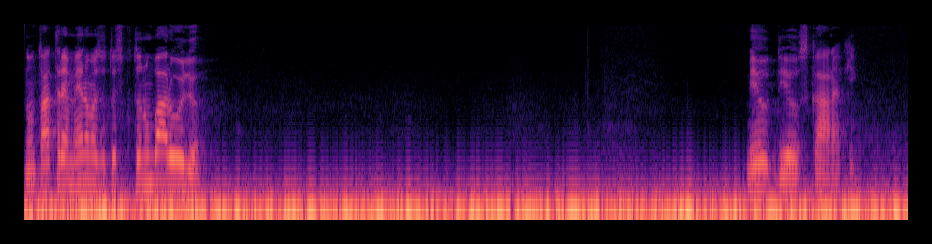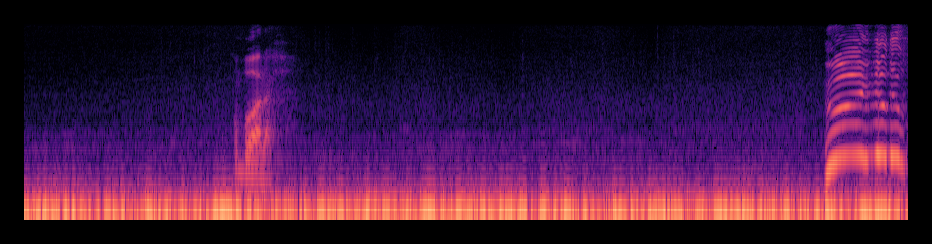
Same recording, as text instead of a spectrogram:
Não tá tremendo, mas eu tô escutando um barulho. Meu Deus, cara. Que... Vambora. Ai, meu Deus.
